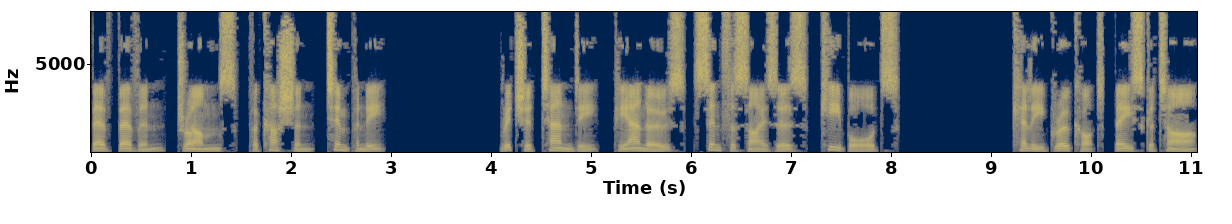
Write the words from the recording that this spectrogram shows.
Bev Bevan, drums, percussion, timpani. Richard Tandy, pianos, synthesizers, keyboards. Kelly Groucutt, bass guitar,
